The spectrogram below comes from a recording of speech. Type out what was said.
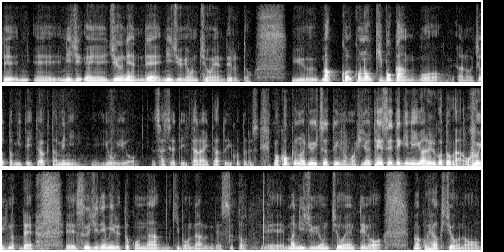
で、えー 20, えー、10年で24兆円出るという、まあ、この規模感をあのちょっと見ていただくために用意をさせていただいたということです。まあ、国の流出というのも非常に定性的に言われることが多いので、えー、数字で見るとこんな規模になるんですと、えーまあ、24兆円というのを、まあ、500兆の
